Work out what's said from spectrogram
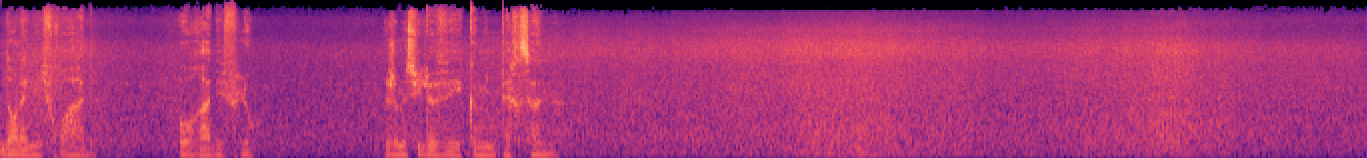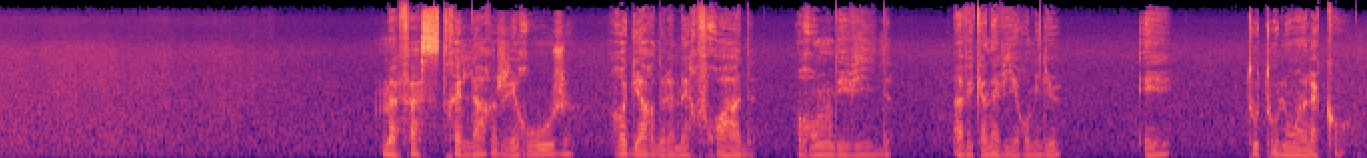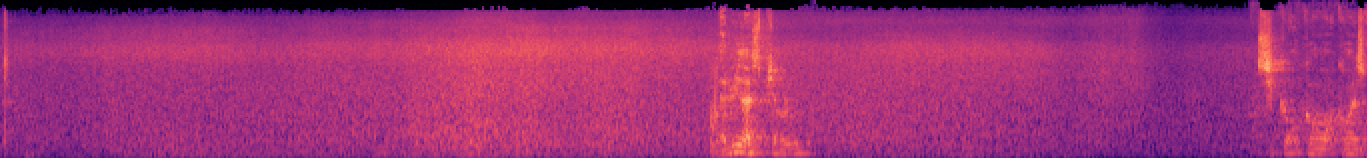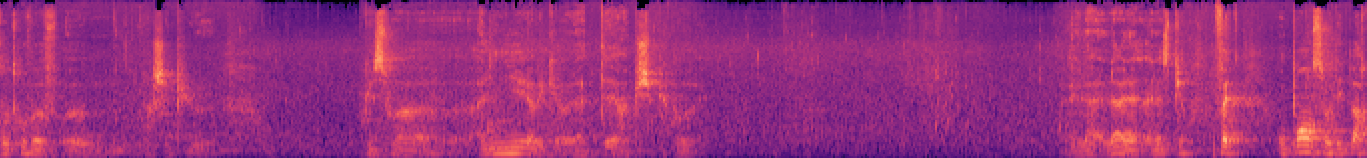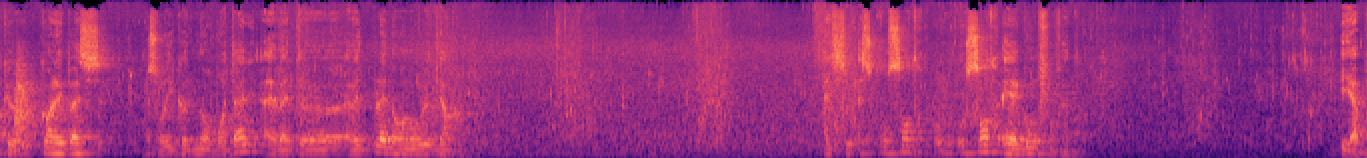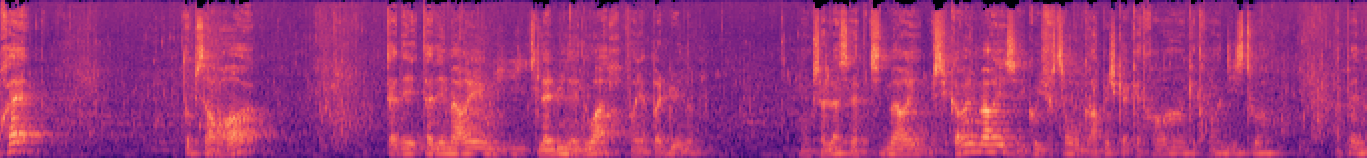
dans la nuit froide, au ras des flots. Je me suis levé comme une personne. Ma face très large et rouge regarde la mer froide, ronde et vide, avec un navire au milieu, et, tout au loin, la côte. La lune aspire l'eau. Si quand, elle se retrouve, euh, euh, je sais plus, euh, qu'elle soit euh, alignée avec la terre et puis je sais plus quoi. Et là, elle, aspire. En fait, on pense au départ que quand elle est basse sur les côtes nord-Bretagne, elle va être pleine en Angleterre. Elle se, concentre au, centre et elle gonfle en fait. Et après, t'observeras, t'as des, t'as des marées où la lune est noire, enfin il n'y a pas de lune. Donc celle-là c'est la petite marée, mais c'est quand même une marée, c'est des coefficients vont grimper jusqu'à 80, 90 toi, à peine.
